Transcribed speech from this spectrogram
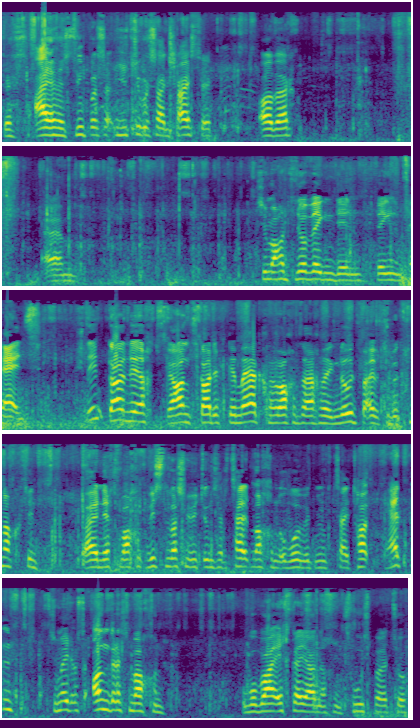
Das ist eigentlich super, YouTuber sind scheiße. Aber ähm, sie machen es nur wegen den, wegen den Fans. Stimmt gar nicht. Wir haben es gar nicht gemerkt. Wir machen es eigentlich wegen uns, weil wir zu beknackt sind. Weil wir nicht machen, wissen, was wir mit unserer Zeit machen, obwohl wir genug Zeit hat, hätten, zum etwas anderes machen. Und wobei ich gehe ja noch ins Fußball so.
